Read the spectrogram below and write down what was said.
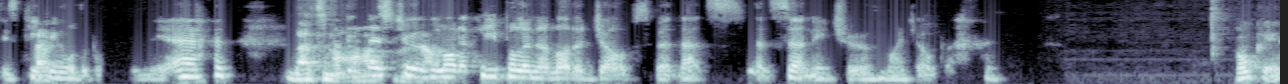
is keeping all the balls in the air. That's an I think awesome. that's true of a lot of people in a lot of jobs, but that's that's certainly true of my job. Okay.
